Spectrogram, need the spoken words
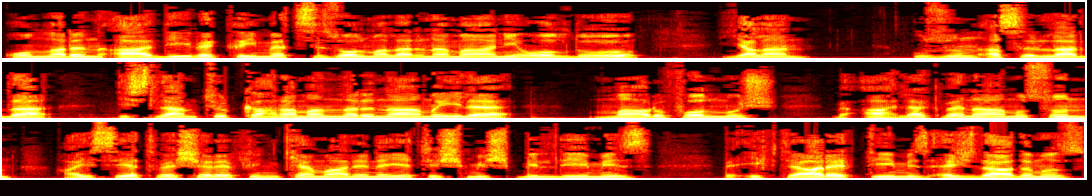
onların adi ve kıymetsiz olmalarına mani olduğu yalan. Uzun asırlarda İslam Türk kahramanları namı ile maruf olmuş ve ahlak ve namusun, haysiyet ve şerefin kemaline yetişmiş bildiğimiz ve iftihar ettiğimiz ecdadımız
